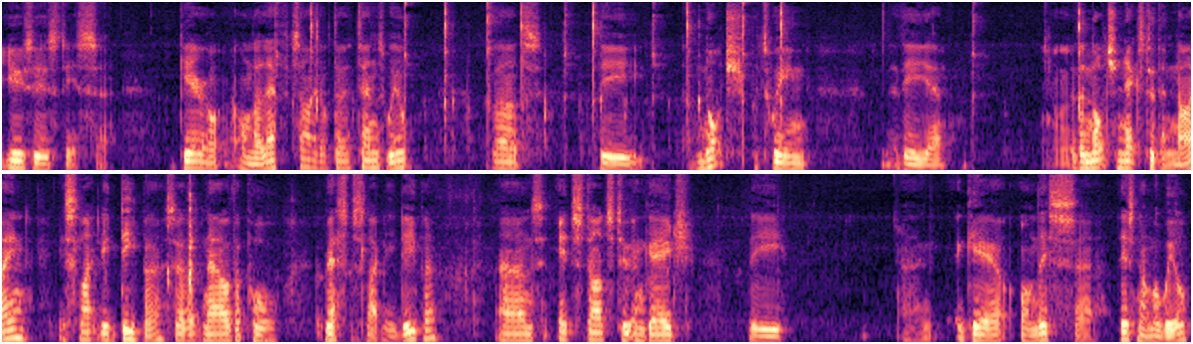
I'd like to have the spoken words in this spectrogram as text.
uses this uh, gear on the left side of the tens wheel but the notch between the uh, the notch next to the 9 is slightly deeper so that now the pull rests slightly deeper and it starts to engage the uh, gear on this uh, this number wheel.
